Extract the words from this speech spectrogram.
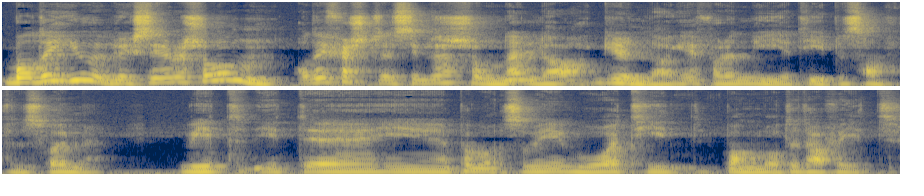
Både jordbruksrevolusjonen og de første sivilisasjonene la grunnlaget for den nye type samfunnsform eh, som i vår tid på mange måter tar for gitt.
